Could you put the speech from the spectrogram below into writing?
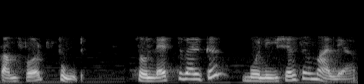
comfort food. So let's welcome Monish and Soumalya.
